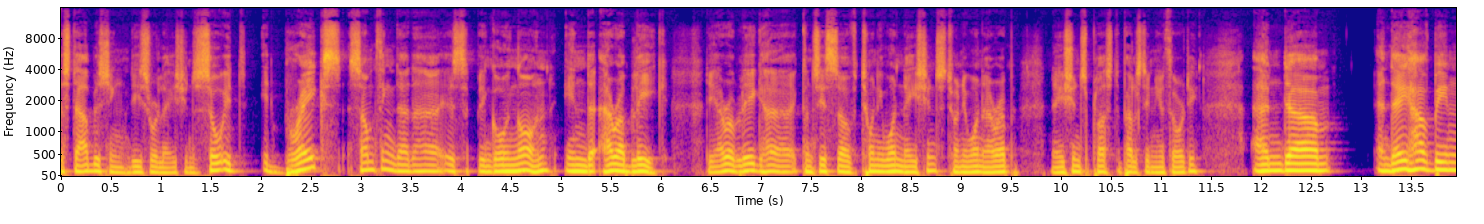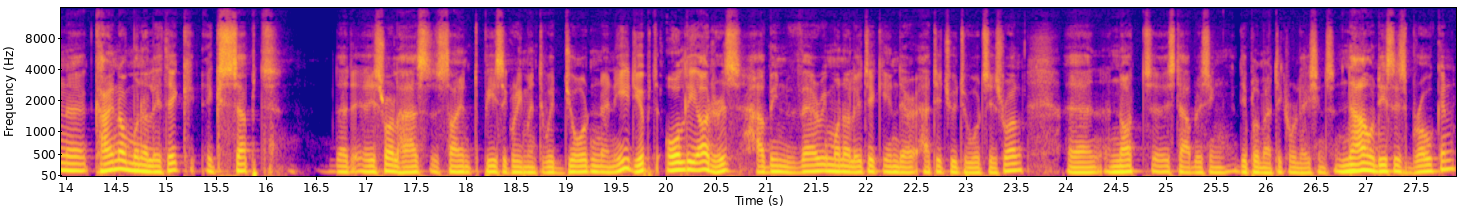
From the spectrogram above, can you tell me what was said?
establishing these relations. So it it breaks something that uh, has been going on in the Arab League. The Arab League uh, consists of 21 nations, 21 Arab nations plus the Palestinian Authority, and um, and they have been uh, kind of monolithic, except that Israel has signed peace agreement with Jordan and Egypt. All the others have been very monolithic in their attitude towards Israel, uh, not establishing diplomatic relations. Now this is broken,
